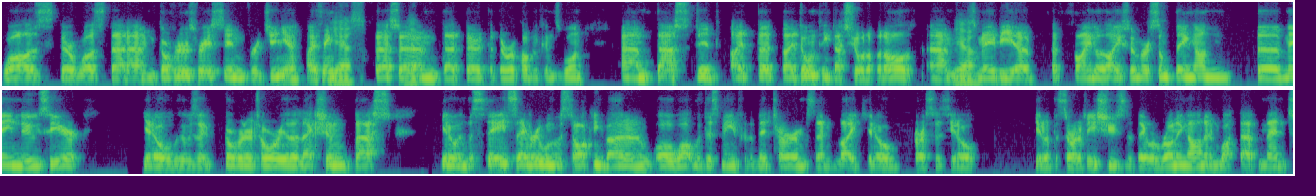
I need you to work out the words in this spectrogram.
was there was that um, governor's race in Virginia, I think. Yes. That um, yep. that the that the Republicans won. Um, that did I that I don't think that showed up at all. Um, yeah. It was maybe a, a final item or something on the main news here. You know, it was a gubernatorial election that you know in the states everyone was talking about it and oh what would this mean for the midterms and like you know versus you know you know the sort of issues that they were running on and what that meant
